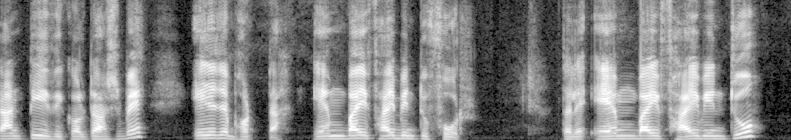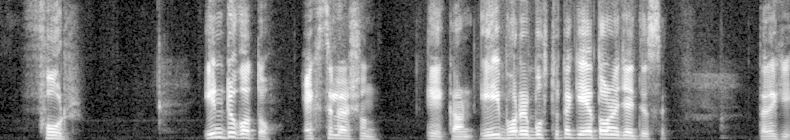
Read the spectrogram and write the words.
টান টি ইজ ইকাল টু আসবে। এই যে ভরটা M by five into four তাহলে M by five into four into কত? অ্যাক্সেলারেশন এ কারণ এই ভরের বস্তুটাকে এত অনে যাইতেছে? তাহলে কি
